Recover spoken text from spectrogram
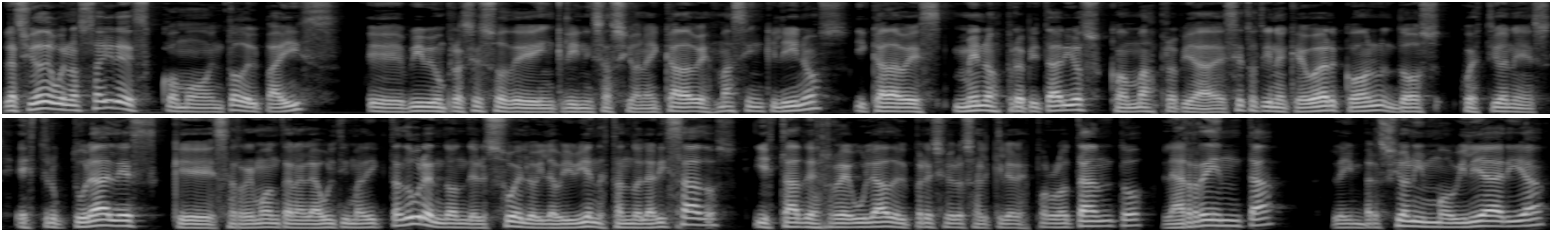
La ciudad de Buenos Aires, como en todo el país, eh, vive un proceso de inquilinización. Hay cada vez más inquilinos y cada vez menos propietarios con más propiedades. Esto tiene que ver con dos cuestiones estructurales que se remontan a la última dictadura, en donde el suelo y la vivienda están dolarizados y está desregulado el precio de los alquileres. Por lo tanto, la renta la inversión inmobiliaria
